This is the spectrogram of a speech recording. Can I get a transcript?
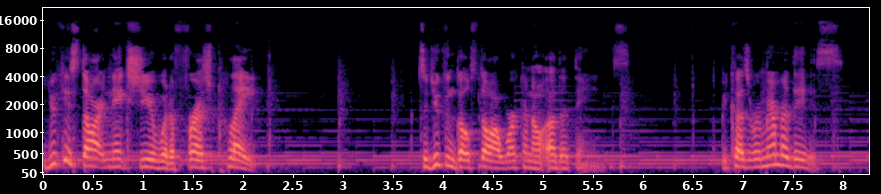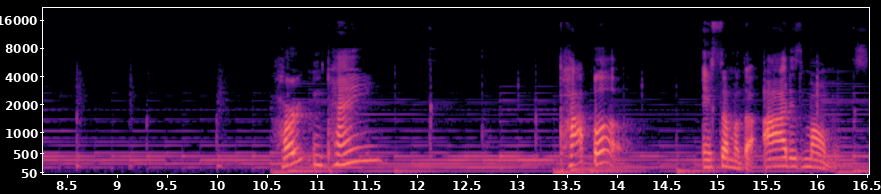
You can start next year with a fresh plate. So you can go start working on other things. Because remember this hurt and pain pop up in some of the oddest moments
